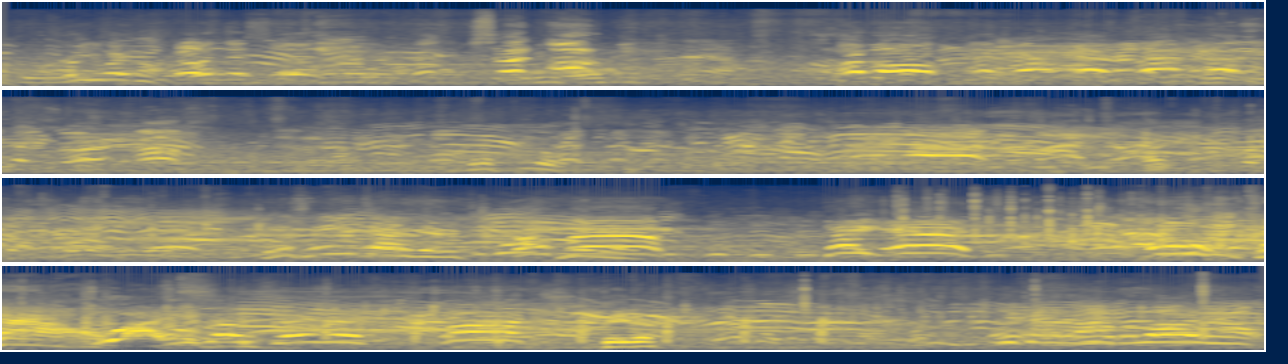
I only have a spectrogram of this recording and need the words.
What are you waiting on? Shut up. Our ball. Get a feel. Get his hands out of there. It's a golf man. Dayton! Holy cow! What? Go, Sherman. Peter. We gotta have a line out.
